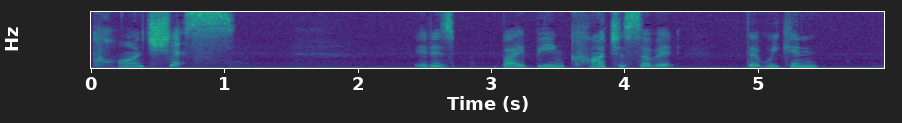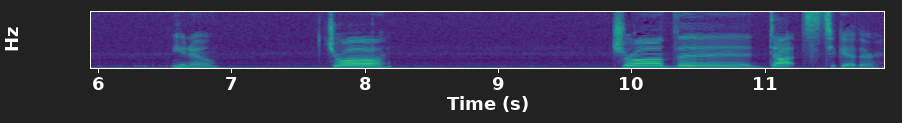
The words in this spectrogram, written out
conscious. It is by being conscious of it that we can, you know, draw draw the dots together.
